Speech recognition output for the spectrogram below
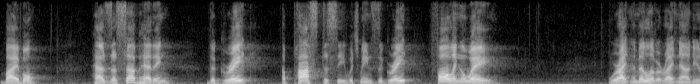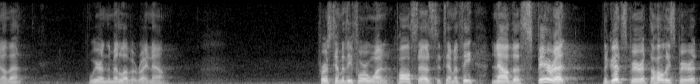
Bible has a subheading, The Great Apostasy, which means the great falling away. We're right in the middle of it right now. Do you know that? We're in the middle of it right now. 1 Timothy 4 1, Paul says to Timothy, Now the Spirit, the good Spirit, the Holy Spirit,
